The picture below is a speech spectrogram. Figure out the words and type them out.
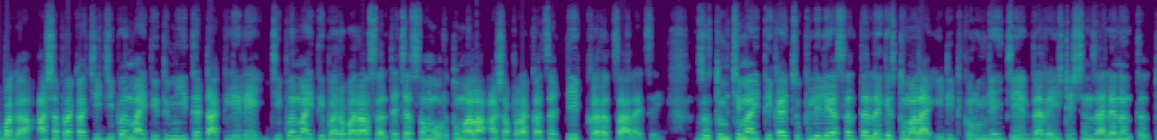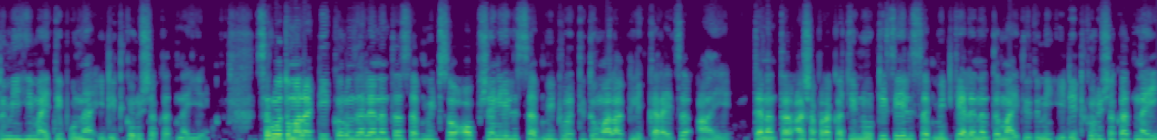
बघा अशा प्रकारची जी पण माहिती तुम्ही इथे टाकलेली आहे जी पण माहिती बरोबर असेल त्याच्यासमोर तुम्हाला अशा प्रकारचं टिप करत चालायचंय जर तुमची माहिती काही चुकलेली असेल तर लगेच तुम्हाला एडिट करून घ्यायची एकदा रजिस्ट्रेशन झाल्यानंतर तुम्ही ही माहिती पुन्हा एडिट करू शकत नाहीये. सर्व तुम्हाला टिक करून झाल्यानंतर सबमिटचं ऑप्शन येईल. सबमिट वरती तुम्हाला क्लिक करायचं आहे. त्यानंतर अशा प्रकारची नोटीस येईल. सबमिट केल्यानंतर माहिती तुम्ही एडिट करू शकत नाही.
